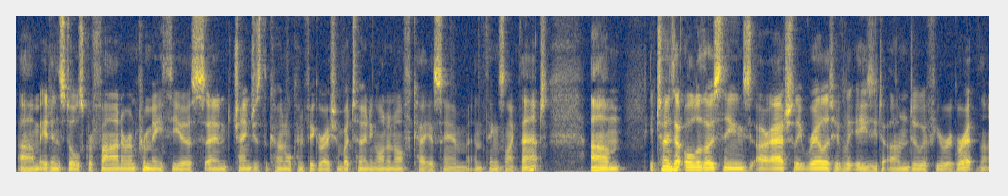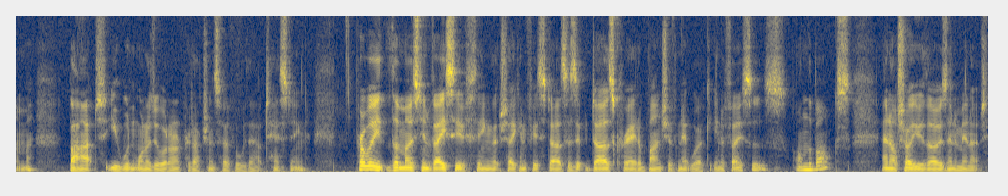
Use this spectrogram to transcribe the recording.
um, it installs Grafana and Prometheus, and changes the kernel configuration by turning on and off KSM and things like that. Um, it turns out all of those things are actually relatively easy to undo if you regret them, but you wouldn't want to do it on a production server without testing. Probably the most invasive thing that Shaken Fist does is it does create a bunch of network interfaces on the box, and I'll show you those in a minute.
